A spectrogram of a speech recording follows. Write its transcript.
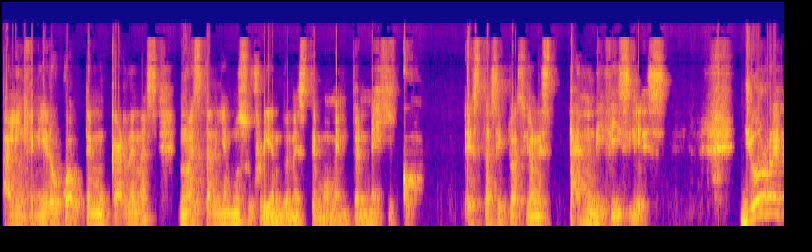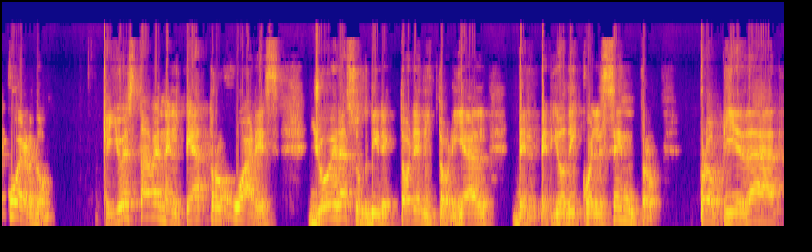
al ingeniero Cuauhtémoc Cárdenas, no estaríamos sufriendo en este momento en México estas situaciones tan difíciles. Yo recuerdo que yo estaba en el Teatro Juárez, yo era subdirector editorial del periódico El Centro, propiedad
